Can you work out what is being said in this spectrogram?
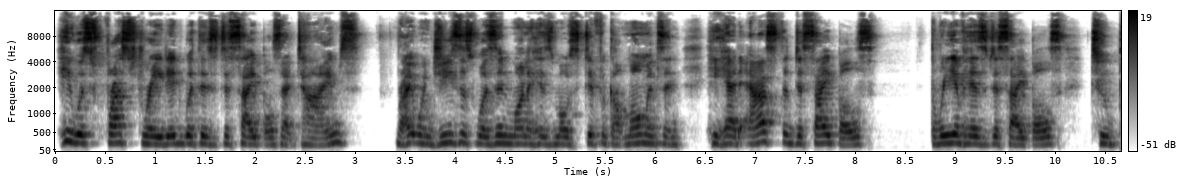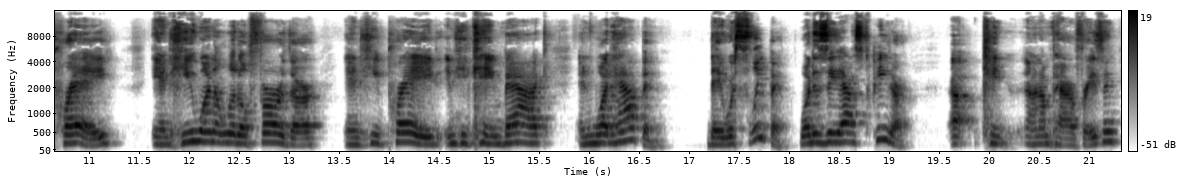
he was frustrated with his disciples at times, right? When Jesus was in one of his most difficult moments and he had asked the disciples, three of his disciples, to pray, and he went a little further and he prayed and he came back. And what happened? They were sleeping. What does he ask Peter? Uh, can and I'm paraphrasing,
